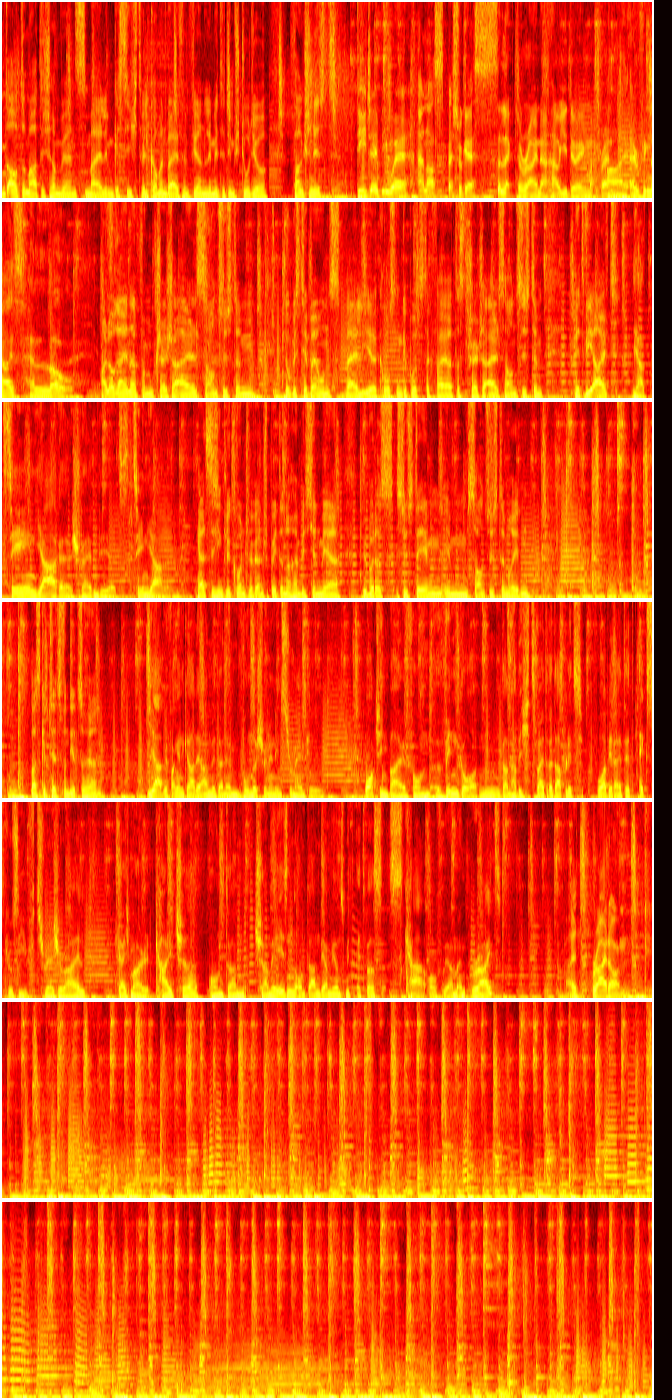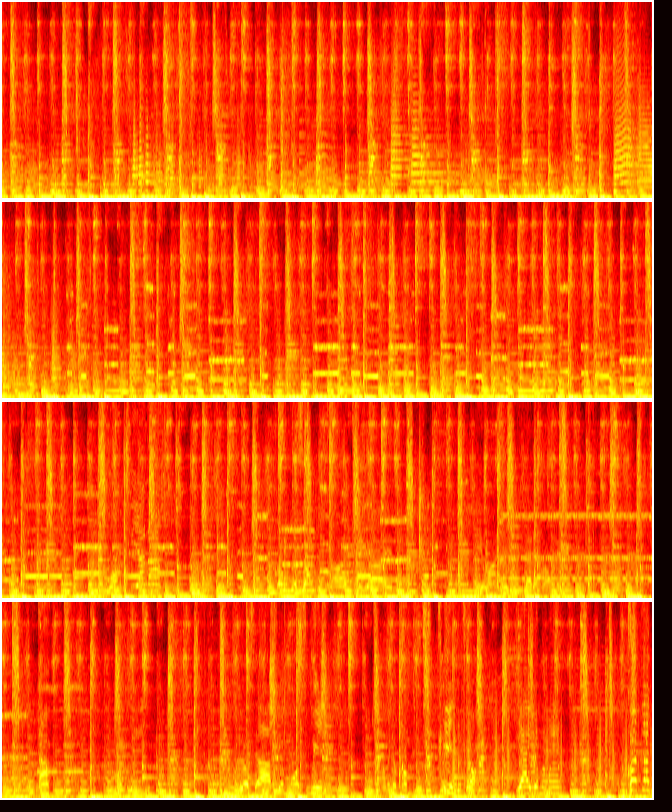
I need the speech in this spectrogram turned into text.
Und automatisch haben wir ein Smile im Gesicht. Willkommen bei FM4 Unlimited im Studio. Functionist. DJ Beware and our special guest, Selector Rainer. How are you doing, my friend? Hi, everything nice. Hello. Hallo Rainer vom Treasure Isle Sound System. Du bist hier bei uns, weil ihr großen Geburtstag feiert. Das Treasure Isle Sound System wird wie alt? Ja, zehn Jahre schreiben wir jetzt. Zehn Jahre. Herzlichen Glückwunsch. Wir werden später noch ein bisschen mehr über das System im Soundsystem reden. Was gibt's jetzt von dir zu hören? Ja, wir fangen gerade an mit einem wunderschönen Instrumental Walking By von Vin Gordon. Dann habe ich zwei, drei Doublets vorbereitet, exklusiv Treasure Isle. Gleich mal Culture und dann Charmazen und dann werden wir uns mit etwas Ska aufwärmen. Right? Right. Right on.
